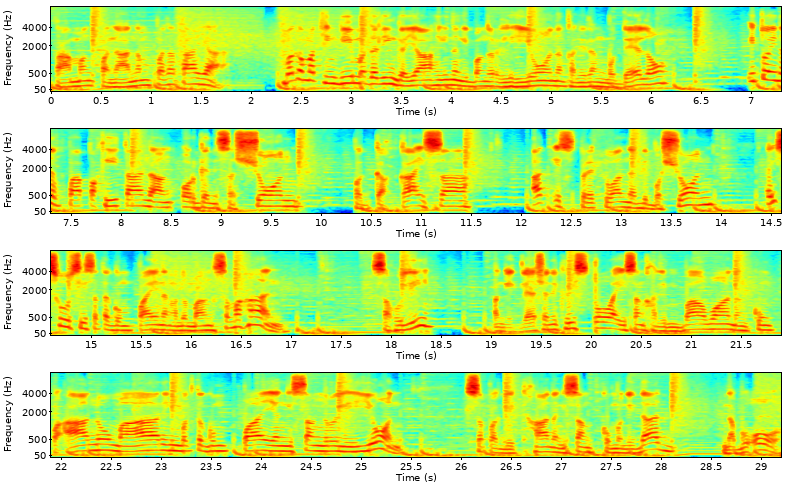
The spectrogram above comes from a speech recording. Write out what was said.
tamang pananampalataya. Bagamat hindi madaling gayahin ng ibang relihiyon ang kanilang modelo, ito ay nagpapakita na ang organisasyon, pagkakaisa, at espiritual na debosyon ay susi sa tagumpay ng anumang samahan. Sa huli, ang Iglesia ni Cristo ay isang halimbawa ng kung paano maaring magtagumpay ang isang relihiyon sa paglikha ng isang komunidad na buo,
